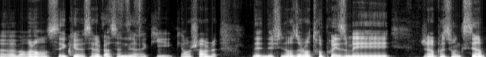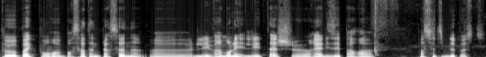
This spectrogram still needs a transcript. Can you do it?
euh, bah voilà, on sait que c'est la personne euh, qui, est en charge des finances de l'entreprise, mais j'ai l'impression que c'est un peu opaque pour, pour certaines personnes, euh, les, vraiment les, tâches euh, réalisées par, euh, par ce type de poste.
